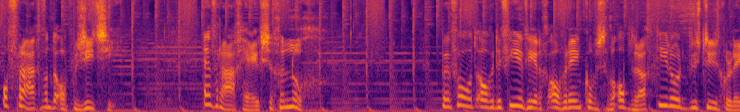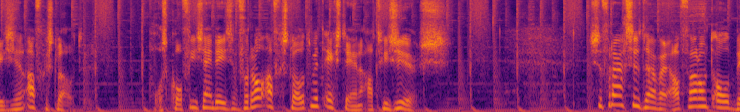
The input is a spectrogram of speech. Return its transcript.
op vragen van de oppositie. En vragen heeft ze genoeg. Bijvoorbeeld over de 44 overeenkomsten van opdracht die door het bestuurscollege zijn afgesloten. Volgens Koffie zijn deze vooral afgesloten met externe adviseurs. Ze vraagt zich daarbij af waarom het OLB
